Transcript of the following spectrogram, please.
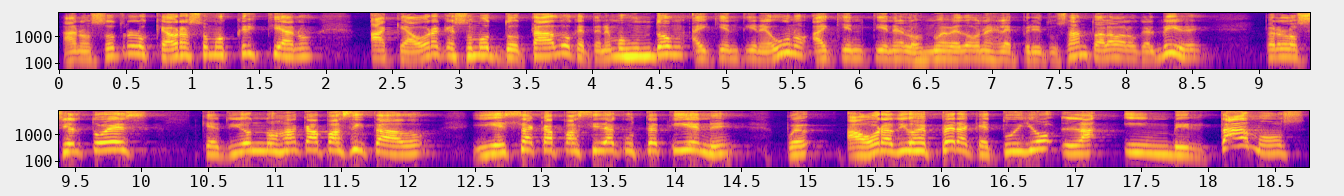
a nosotros los que ahora somos cristianos, a que ahora que somos dotados, que tenemos un don, hay quien tiene uno, hay quien tiene los nueve dones del Espíritu Santo, alaba lo que él vive, pero lo cierto es que Dios nos ha capacitado y esa capacidad que usted tiene, pues ahora Dios espera que tú y yo la invirtamos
